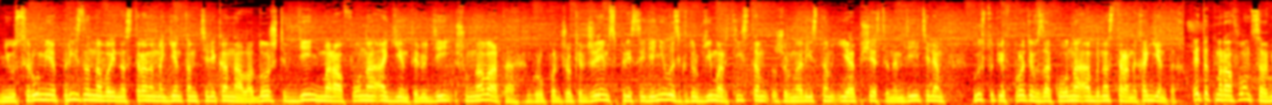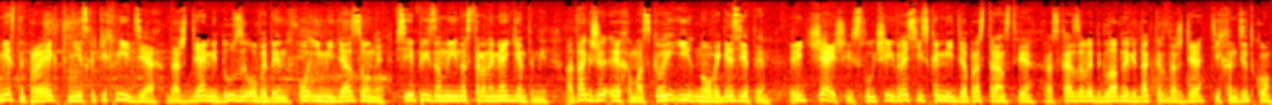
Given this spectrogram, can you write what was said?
Ньюсруме, признанного иностранным агентом телеканала «Дождь», в день марафона «Агенты людей» шумновато. Группа «Джокер Джеймс» присоединилась к другим артистам, журналистам и общественным деятелям, выступив против закона об иностранных агентах. Этот марафон – совместный проект нескольких медиа – «Дождя», «Медузы», ОВД-инфо и «Медиазоны», все признаны иностранными агентами, а также «Эхо Москвы» и «Новой газеты». Редчайший случай в российском медиапространстве, рассказывает главный редактор «Дождя» Тихон Дедко.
